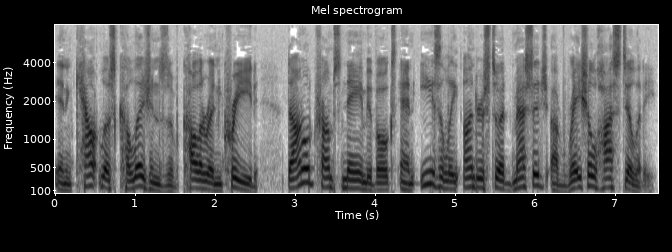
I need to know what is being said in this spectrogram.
In countless collisions of color and creed, Donald Trump's name evokes an easily understood message of racial hostility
